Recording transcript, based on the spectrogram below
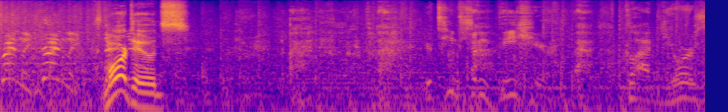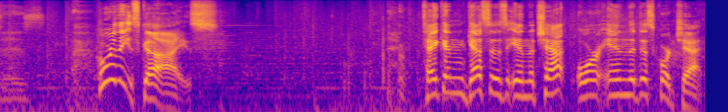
Friendly, friendly! More dudes. Your team shouldn't be here. Glad yours is. Who are these guys? Taking guesses in the chat or in the Discord chat.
